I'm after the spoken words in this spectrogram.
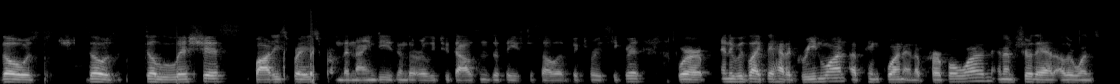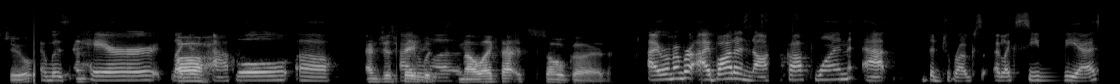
those those delicious body sprays from the 90s and the early 2000s that they used to sell at Victoria's Secret were and it was like they had a green one, a pink one and a purple one and I'm sure they had other ones too. It was and- pear, like Ugh. an apple. Uh, And just I they would love- smell like that. It's so good. I remember I bought a knockoff one at the drugs, like CVS,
